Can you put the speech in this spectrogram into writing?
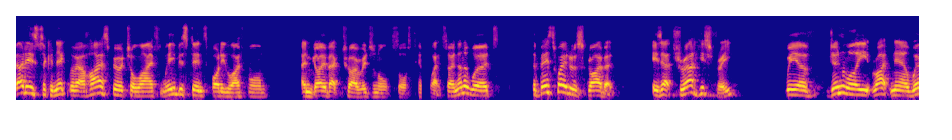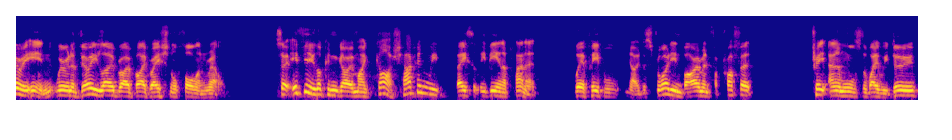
That is to connect with our higher spiritual life, leave this dense body life form, and go back to our original source template. So in other words, the best way to describe it is that throughout history, we have generally, right now, where we're in, we're in a very low vibrational fallen realm. So if you look and go, my gosh, how can we basically be in a planet where people, you know, destroy the environment for profit, treat animals the way we do,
